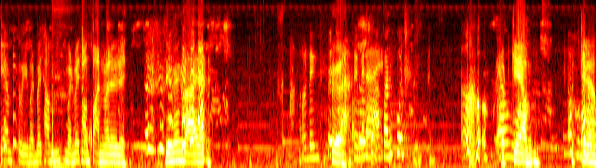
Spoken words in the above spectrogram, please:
แก้มตุยเหมือนไปทำเหมือนไปทำฟันมาเลยดิดึงแม่งซ้ายอะเอาดึงเออดึงไม่ได้ขาฟันพุดโอ้โหกดแก้ม โอ้โหแก้ม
